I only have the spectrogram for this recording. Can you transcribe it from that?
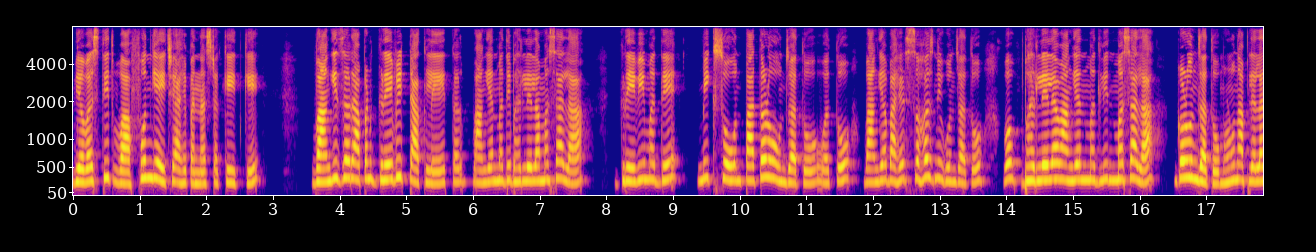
व्यवस्थित वाफून घ्यायचे आहे पन्नास टक्के इतके. वांगी जर आपण ग्रेव्हीत टाकले तर वांग्यांमध्ये भरलेला मसाला ग्रेव्हीमध्ये मिक्स होऊन पातळ होऊन जातो व तो वांग्याबाहेर सहज निघून जातो व भरलेल्या वांग्यांमधली मसाला गळून जातो. म्हणून आपल्याला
